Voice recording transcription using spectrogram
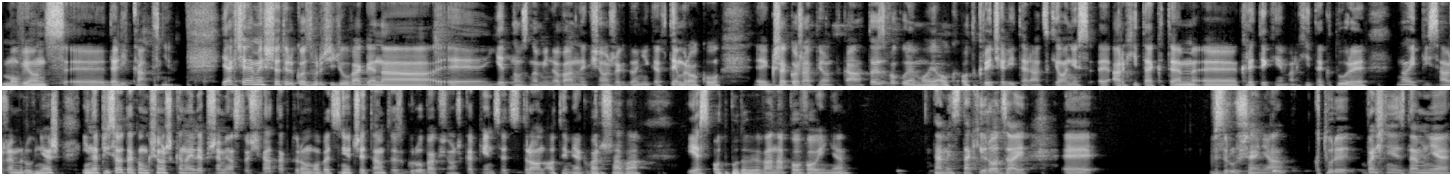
mówiąc y, delikatnie. Ja chciałem jeszcze tylko zwrócić uwagę na y, jedną z nominowanych książek do Nike w tym roku, y, Grzegorza Piątka. To jest w ogóle moje odkrycie literackie. On jest architektem, krytykiem architektury, no i pisarzem również i napisał taką książkę Najlepsze miasto świata, którą obecnie czytam. To jest gruba książka 500 stron o tym, jak Warszawa jest odbudowywana po wojnie. Tam jest taki rodzaj wzruszenia, który właśnie jest dla mnie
